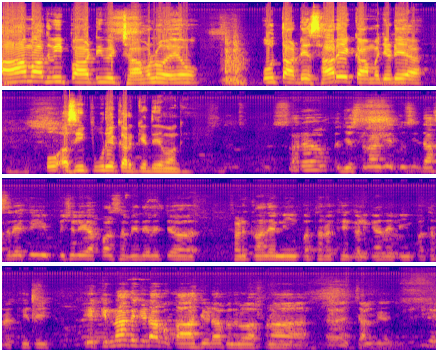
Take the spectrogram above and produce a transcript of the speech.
ਆਮ ਆਦਮੀ ਪਾਰਟੀ ਵਿੱਚ ਸ਼ਾਮਲ ਹੋਏ ਹੋ, ਉਹ ਤੁਹਾਡੇ ਸਾਰੇ ਕੰਮ ਜਿਹੜੇ ਆ ਉਹ ਅਸੀਂ ਪੂਰੇ ਕਰਕੇ ਦੇਵਾਂਗੇ। ਸਰ ਜਿਸ ਤਰ੍ਹਾਂ ਕਿ ਤੁਸੀਂ ਦੱਸ ਰਹੇ ਕਿ ਪਿਛਲੇ ਆਪਾਂ ਸਮੇਂ ਦੇ ਵਿੱਚ ਸੜਕਾਂ ਦੇ ਨੀਂਹ ਪੱਥਰ ਰੱਖੇ ਗਲੀਆਂ ਦੇ ਨੀਂਹ ਪੱਥਰ ਰੱਖੇ ਤੇ ਇਹ ਕਿੰਨਾ ਕੁ ਜਿਹੜਾ ਵਿਕਾਸ ਜਿਹੜਾ ਮਤਲਬ ਆਪਣਾ ਚੱਲ ਰਿਹਾ ਜੀ?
